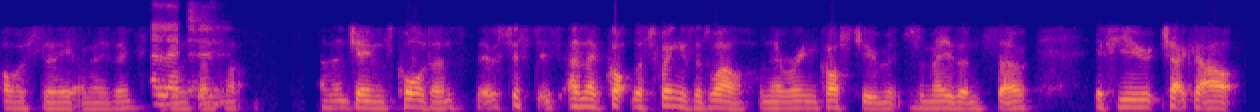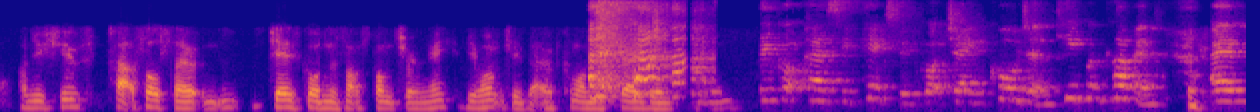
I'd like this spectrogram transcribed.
obviously amazing. A I love Ben legend. Platt. And then James Corden. It was just, it's, and they've got the swings as well, and they're in costume. It's amazing. So if you check it out on YouTube, that's also James Corden is not sponsoring me. If you want to, though, come on the show. James Corden. We've got Percy Pigs. We've got Jane Corden. Keep them coming. Um,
